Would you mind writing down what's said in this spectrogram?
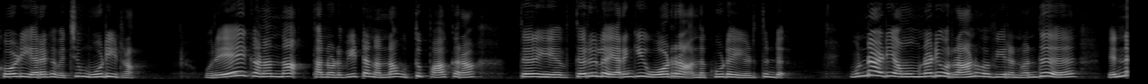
கோழி இறகை வச்சு மூடிடுறான். ஒரே கணம்தான். தன்னோட வீட்டை நன்னா உத்து பார்க்குறான் தெரு தெருவில் இறங்கி ஓடுறான் அந்த கூடையை எடுத்துட்டு முன்னாடி அவன் முன்னாடி ஒரு இராணுவ வீரன் வந்து என்ன?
